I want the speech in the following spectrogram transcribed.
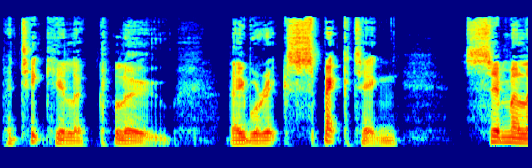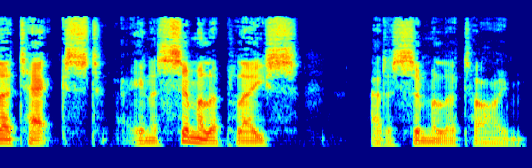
particular clue. They were expecting similar text in a similar place at a similar time.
